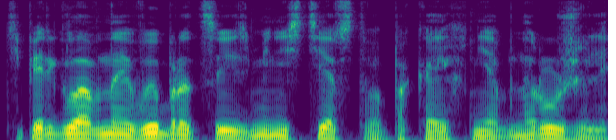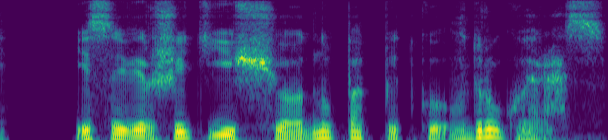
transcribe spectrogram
Теперь главное выбраться из министерства, пока их не обнаружили, и совершить еще одну попытку в другой раз.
